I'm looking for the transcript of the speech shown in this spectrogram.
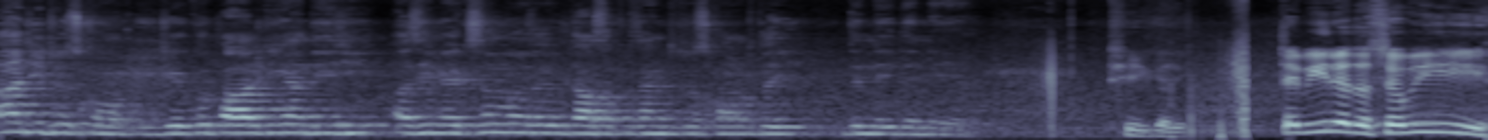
ਹਾਂਜੀ ਡਿਸਕਾਊਂਟ ਜੀ। ਜੇ ਕੋਈ ਪਾਰਟੀ ਆਂਦੀ ਜੀ ਅਸੀਂ ਮੈਕਸਿਮਮ 10% ਡਿਸਕਾਊਂਟ ਤੇ ਜੀ ਦਿੰਦੇ ਹੀ ਦਿੰਦੇ ਆ। ਠੀਕ ਹੈ ਜੀ। ਤੇ ਵੀਰੇ ਦੱਸਿਓ ਵੀ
